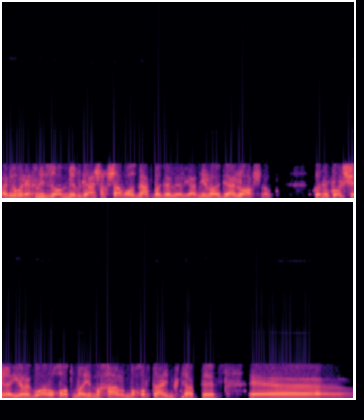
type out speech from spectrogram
אני הולך ליזום מפגש עכשיו עוד מעט בגלריה. אני לא יודע, לא עכשיו. קודם כל שירגעו הרוחות מחר, מחרתיים קצת... אה,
